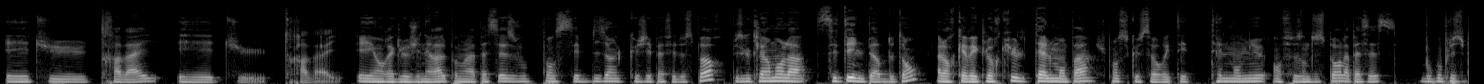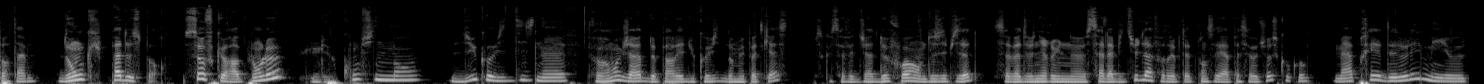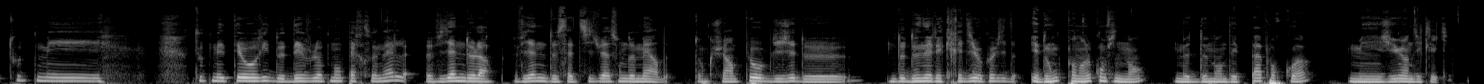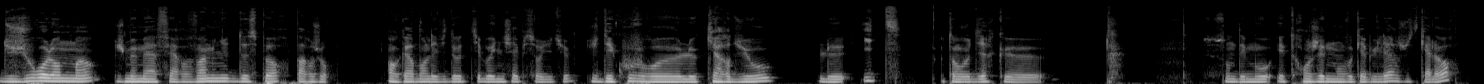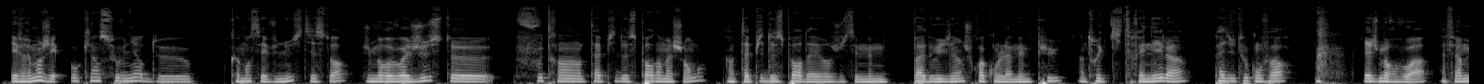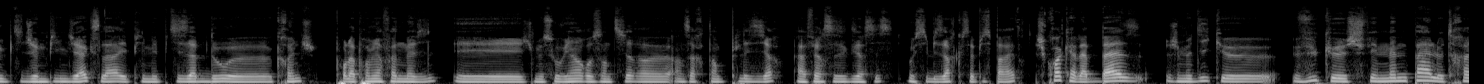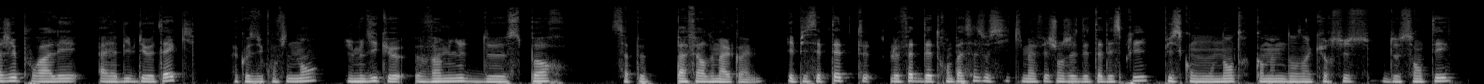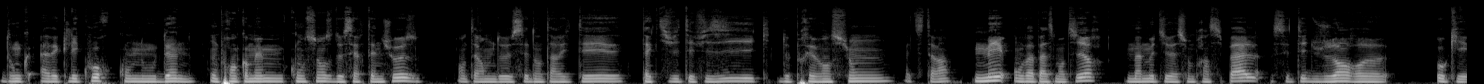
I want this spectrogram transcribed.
et tu travailles, et tu travailles. Et en règle générale, pendant la passesse, vous pensez bien que j'ai pas fait de sport, puisque clairement là, c'était une perte de temps, alors qu'avec le recul, tellement pas, je pense que ça aurait été tellement mieux en faisant du sport, la passesse, beaucoup plus supportable. Donc, pas de sport. Sauf que, rappelons-le, le confinement du Covid-19. Faut vraiment que j'arrête de parler du Covid dans mes podcasts, parce que ça fait déjà deux fois en deux épisodes. Ça va devenir une sale habitude là, faudrait peut-être penser à passer à autre chose, Coco. Mais après, désolé, mais euh, toutes mes... toutes mes théories de développement personnel viennent de là, viennent de cette situation de merde. Donc je suis un peu obligé de de donner les crédits au Covid. Et donc, pendant le confinement, me demandez pas pourquoi, mais j'ai eu un déclic. Du jour au lendemain, je me mets à faire 20 minutes de sport par jour. En regardant les vidéos de Thibaut InShape sur YouTube, je découvre euh, le cardio, le HIT. Autant vous dire que ce sont des mots étrangers de mon vocabulaire jusqu'alors. Et vraiment, j'ai aucun souvenir de comment c'est venu cette histoire. Je me revois juste euh, foutre un tapis de sport dans ma chambre. Un tapis de sport d'ailleurs, je sais même pas d'où il vient, je crois qu'on l'a même pu. Un truc qui traînait là, pas du tout confort. Et je me revois à faire mes petits jumping jacks là et puis mes petits abdos euh, crunch pour la première fois de ma vie et je me souviens ressentir euh, un certain plaisir à faire ces exercices, aussi bizarre que ça puisse paraître. Je crois qu'à la base, je me dis que vu que je fais même pas le trajet pour aller à la bibliothèque à cause du confinement, je me dis que 20 minutes de sport, ça peut pas faire de mal quand même. Et puis c'est peut-être le fait d'être en passesse aussi qui m'a fait changer d'état d'esprit, puisqu'on entre quand même dans un cursus de santé, donc avec les cours qu'on nous donne, on prend quand même conscience de certaines choses, en termes de sédentarité, d'activité physique, de prévention, etc. Mais on va pas se mentir, ma motivation principale, c'était du genre euh, ok,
